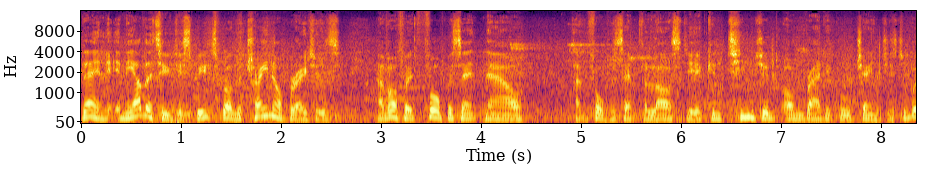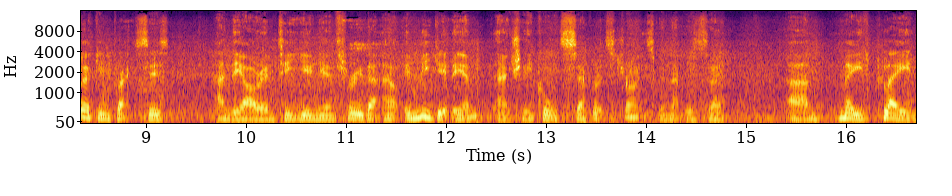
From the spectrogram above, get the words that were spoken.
Then, in the other two disputes, well, the train operators have offered 4% now and 4% for last year, contingent on radical changes to working practices. And the RMT union threw that out immediately and actually called separate strikes when that was uh, um, made plain.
